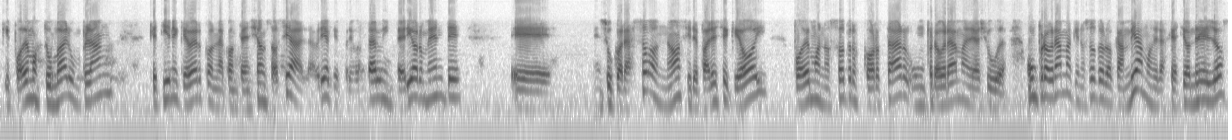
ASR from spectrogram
que podemos tumbar un plan que tiene que ver con la contención social. Habría que preguntarle interiormente eh, en su corazón, ¿no? Si le parece que hoy podemos nosotros cortar un programa de ayuda. Un programa que nosotros lo cambiamos de la gestión de ellos,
